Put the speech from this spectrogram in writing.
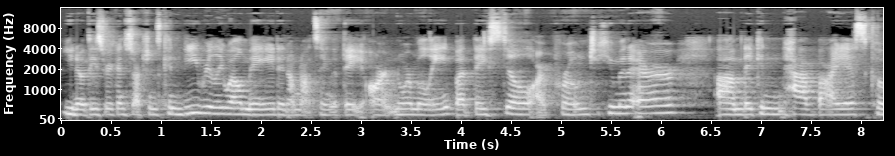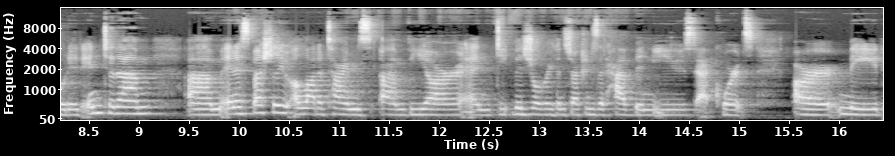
you know, these reconstructions can be really well made, and I'm not saying that they aren't normally, but they still are prone to human error. Um, they can have bias coded into them. Um, and especially a lot of times, um, VR and digital reconstructions that have been used at courts are made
